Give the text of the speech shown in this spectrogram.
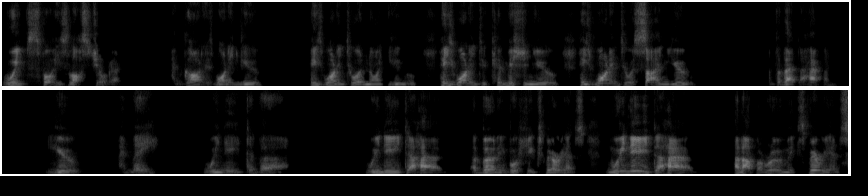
weeps for his lost children. And God is wanting you. He's wanting to anoint you. He's wanting to commission you. He's wanting to assign you. And for that to happen, you and me, we need to burn. We need to have a burning bush experience. We need to have an upper room experience.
